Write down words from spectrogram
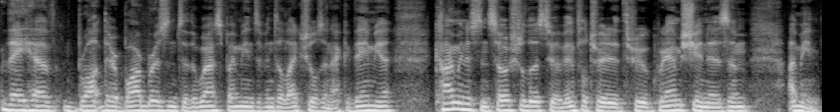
They have brought their barbarism to the West by means of intellectuals and academia, communists and socialists who have infiltrated through Gramscianism. I mean,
